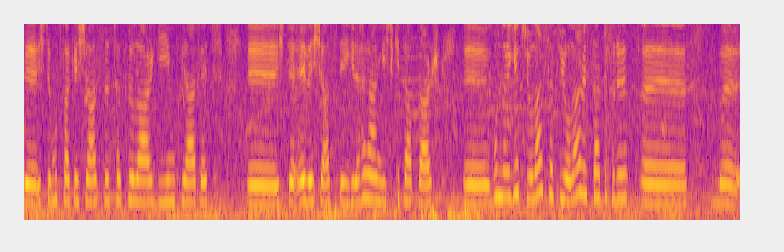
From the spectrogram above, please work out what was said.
E, işte mutfak eşyası, takılar, giyim, kıyafet, e, işte ev eşyası ile ilgili herhangi işte kitaplar e, bunları getiriyorlar, satıyorlar ve sattıkları e, e,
